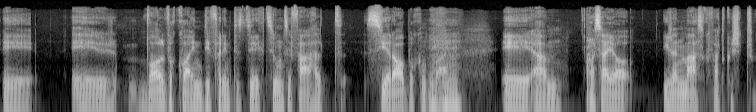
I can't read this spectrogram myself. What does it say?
e, e volva qua in differenti direzioni e fa halt sia roba con qua. Mhm. E um, cosa io Elon Musk fatto questo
